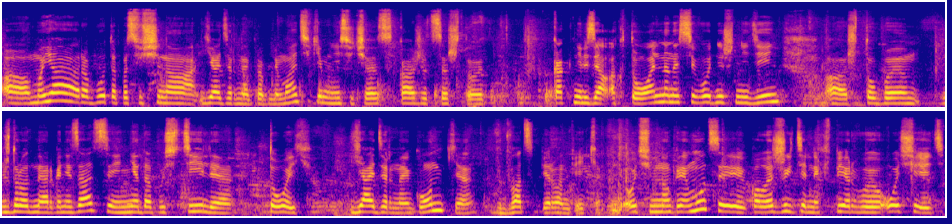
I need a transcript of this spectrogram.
А, моя работа посвящена ядерной проблематике. Мне сейчас кажется, что как нельзя актуально на сегодняшний день, а, чтобы международные организации не допустили той ядерной гонки в 21 веке. Очень много эмоций положительных в первую очередь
